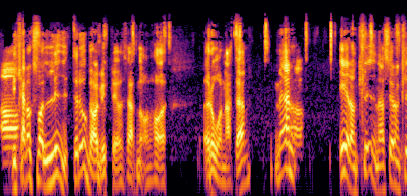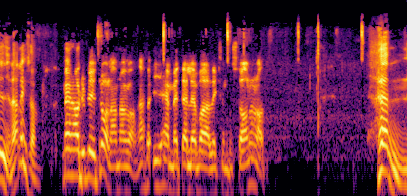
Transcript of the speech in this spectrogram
Ja. Det kan också vara lite en obehaglig upplevelse att någon har rånat den. Men Ja. är de klina så är de klina liksom. Men har du blivit rånad någon gång? Alltså, I hemmet eller bara liksom på stan eller något? Hön!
